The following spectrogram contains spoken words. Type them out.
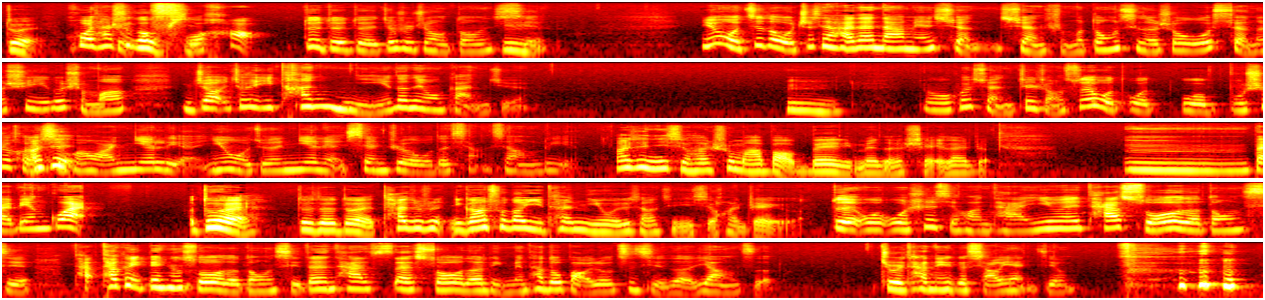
对，或者它是个符号。对对对，就是这种东西。嗯因为我记得我之前还在拿棉选选什么东西的时候，我选的是一个什么，你知道，就是一滩泥的那种感觉。嗯，我会选这种，所以我我我不是很喜欢玩捏脸，因为我觉得捏脸限制了我的想象力。而且你喜欢数码宝贝里面的谁来着？嗯，百变怪，呃对对对对，他就是你刚刚说到一滩泥，我就想起你喜欢这个。对我我是喜欢他，因为他所有的东西，他他可以变成所有的东西，但是他在所有的里面，他都保留自己的样子，就是他那个小眼睛。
